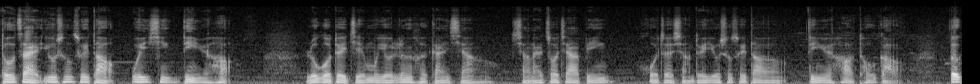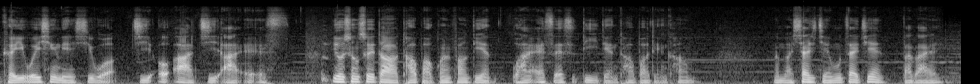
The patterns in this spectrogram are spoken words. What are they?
都在优声隧道微信订阅号。如果对节目有任何感想，想来做嘉宾，或者想对优声隧道订阅号投稿，都可以微信联系我：g o r g i s。优声隧道淘宝官方店：y s s d 点淘宝点 com。那么下期节目再见，拜拜。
